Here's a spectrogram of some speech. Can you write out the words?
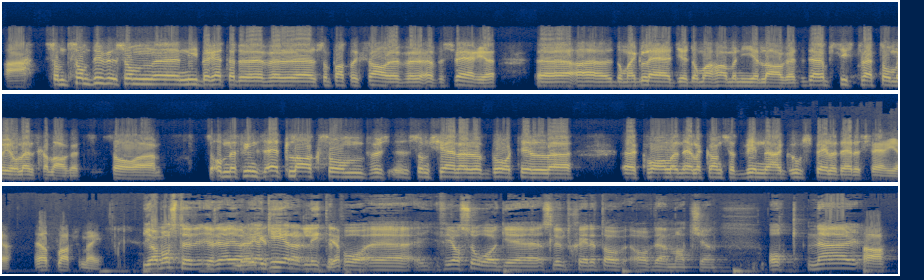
ah, som, som, du, som ni berättade, över, som Patrik sa, över, över Sverige Uh, de har glädje, de har harmoni i laget. Det är precis tvärtom i holländska laget. Så, uh, så om det finns ett lag som, som tjänar att gå till uh, kvalen eller kanske att vinna gruppspelet är det Sverige. Helt klart för mig. Jag måste, jag reagerade lite yep. på, för jag såg slutskedet av, av den matchen. Och när ja.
